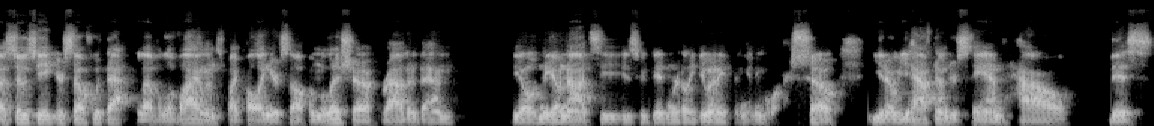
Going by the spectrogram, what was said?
associate yourself with that level of violence by calling yourself a militia rather than the old neo Nazis who didn't really do anything anymore. So, you know, you have to understand how this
